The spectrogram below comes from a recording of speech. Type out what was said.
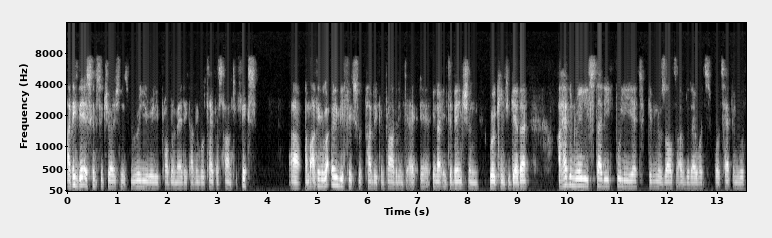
I think the Eskom situation is really, really problematic. I think it will take us time to fix. Um, I think it will only be fixed with public and private inter, you know, intervention working together. I haven't really studied fully yet, given results over the day, what's what's happened with,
